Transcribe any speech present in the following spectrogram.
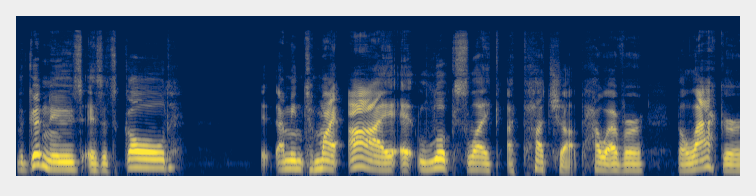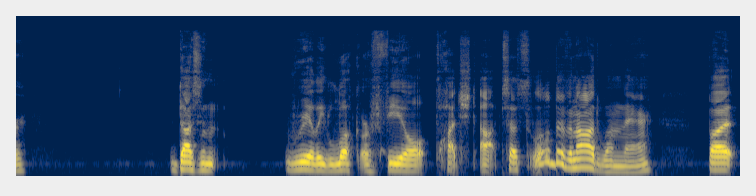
the good news is it's gold i mean to my eye it looks like a touch up however the lacquer doesn't really look or feel touched up so it's a little bit of an odd one there but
